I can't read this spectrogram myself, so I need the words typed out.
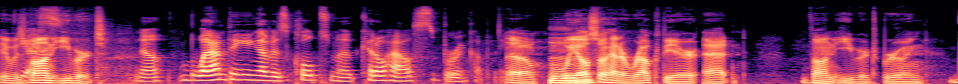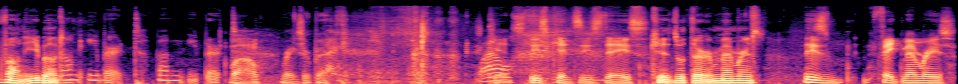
it was Yes. Von Ebert. No. What I'm thinking of is Cold Smoke Kettle House Brewing Company. Oh, we also had a Rauch beer at Von Ebert Brewing. Von Ebert. Von Ebert. Von Ebert. Wow, Razorback Wow. kids. These kids these days, Kids with their memories. these fake memories.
